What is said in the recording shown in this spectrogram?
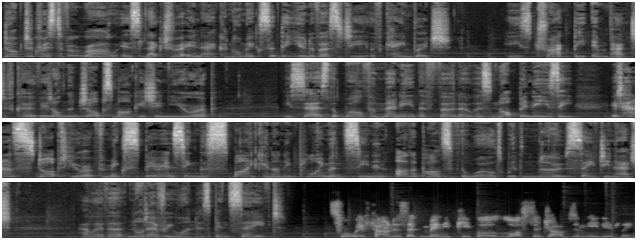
Dr. Christopher Rauh is lecturer in economics at the University of Cambridge. He's tracked the impact of COVID on the jobs market in Europe. He says that while for many the furlough has not been easy, it has stopped Europe from experiencing the spike in unemployment seen in other parts of the world with no safety net. However, not everyone has been saved. So, what we have found is that many people lost their jobs immediately.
